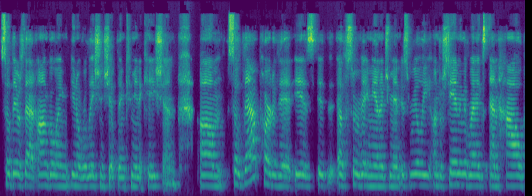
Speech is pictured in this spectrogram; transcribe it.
So there's that ongoing, you know, relationship and communication. Um, so that part of it is it, of survey management is really understanding the regs and how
